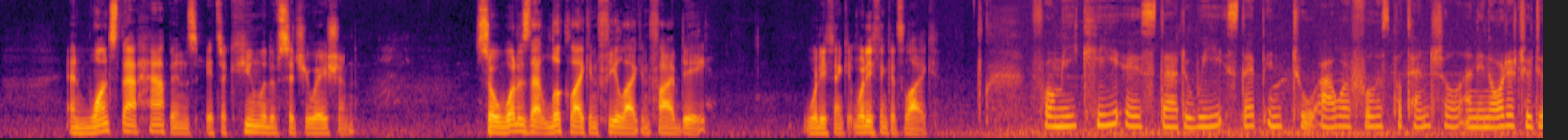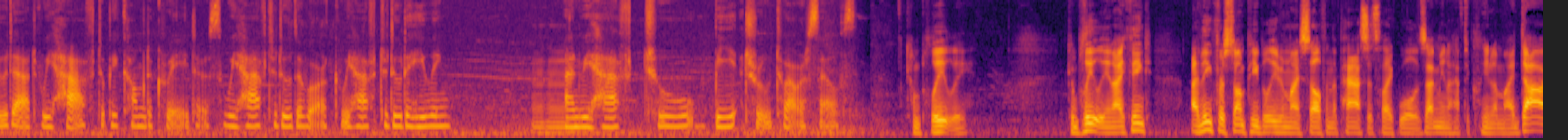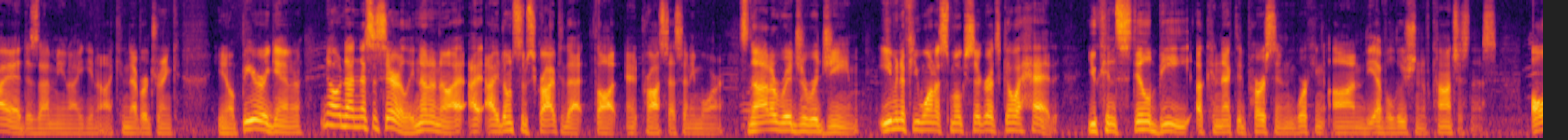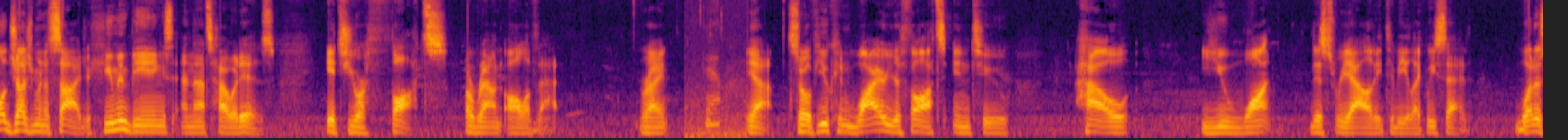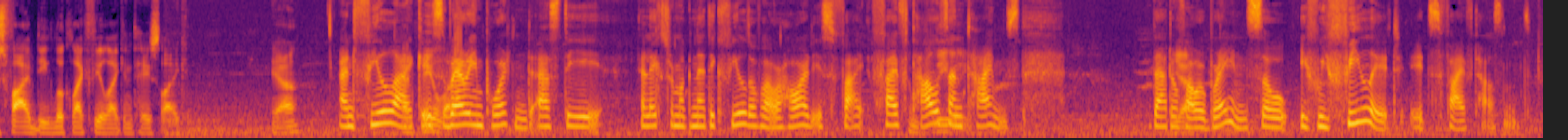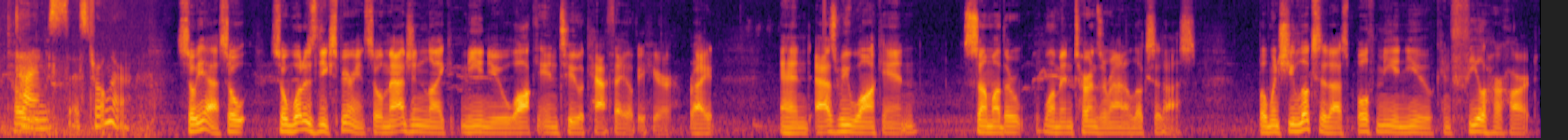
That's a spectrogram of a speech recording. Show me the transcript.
And once that happens, it's a cumulative situation. So, what does that look like and feel like in 5D? What do you think? What do you think it's like? For me, key is that we step into our fullest potential, and in order to do that, we have to become the creators. We have to do the work. We have to do the healing, mm-hmm. and we have to be true to ourselves. Completely, completely. And I think, I think for some people, even myself in the past, it's like, well, does that mean I have to clean up my diet? Does that mean I, you know, I can never drink, you know, beer again? No, not necessarily. No, no, no. I, I- I don't subscribe to that thought and process anymore. It's not a rigid regime. Even if you want to smoke cigarettes, go ahead. You can still be a connected person working on the evolution of consciousness. All judgment aside, you're human beings, and that's how it is. It's your thoughts around all of that, right? Yeah. Yeah. So if you can wire your thoughts into how you want this reality to be, like we said, what does 5D look like, feel like, and taste like? Yeah. And feel like feel is like. very important as the electromagnetic field of our heart is fi- 5,000 times that of Yeah. our brain. So if we feel it, it's 5,000 Totally. times uh, stronger. So yeah. So So what is the experience? So imagine like me and you walk into a cafe over here, right? And as we walk in, some other woman turns around and looks at us. But when she looks at us, both me and you can feel her heart.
